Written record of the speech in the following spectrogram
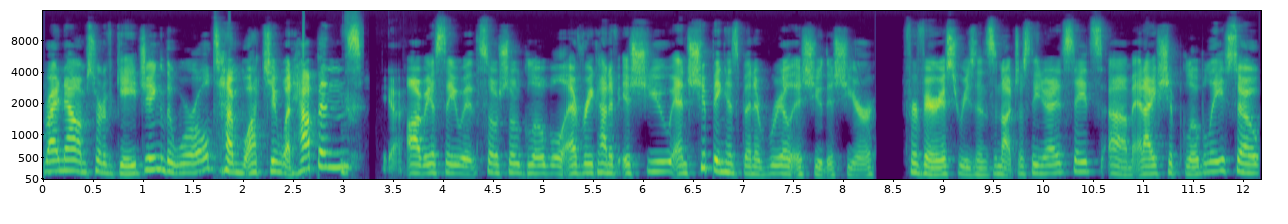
Right now, I'm sort of gauging the world. I'm watching what happens. Yeah. Obviously, with social, global, every kind of issue, and shipping has been a real issue this year for various reasons, not just the United States. Um, and I ship globally. So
